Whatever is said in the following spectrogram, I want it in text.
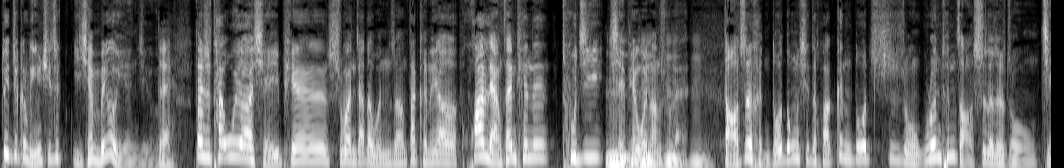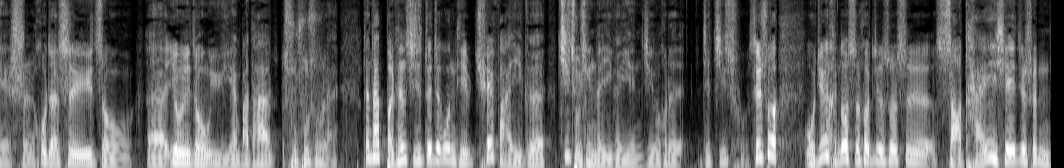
对这个领域其实以前没有研究，对，但是他为了写一篇十万加的文章，他可能要花两三天的突击写篇文章出来，导致很多东西的话，更多是这种囫囵吞枣式的这种解释，或者是一种呃用一种语言把它输出出来，但他本身其实对这个问题缺乏一个基础性的一个研究或者这基础，所以说我觉得很多时候就是说是少谈一些就是说你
